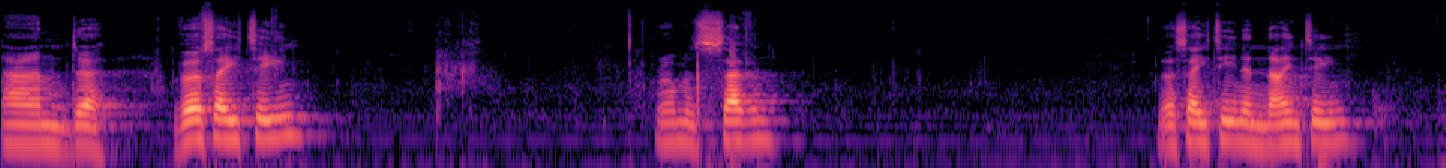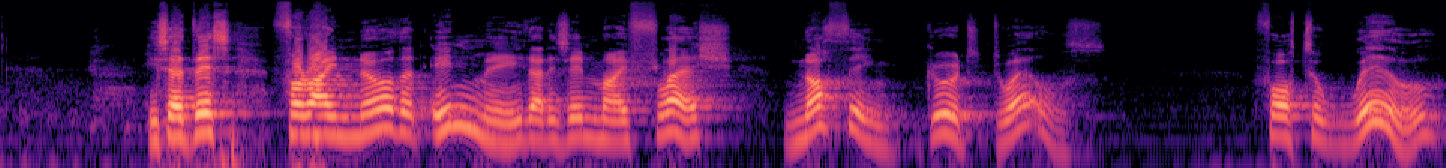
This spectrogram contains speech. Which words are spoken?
and uh, verse 18. Romans 7, verse 18 and 19. He said this For I know that in me, that is in my flesh, nothing good dwells. For to will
